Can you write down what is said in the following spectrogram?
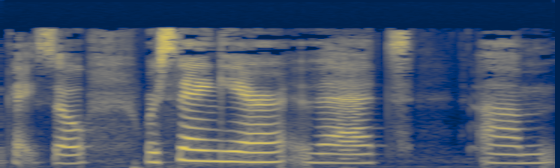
Okay, so we're saying here that um,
